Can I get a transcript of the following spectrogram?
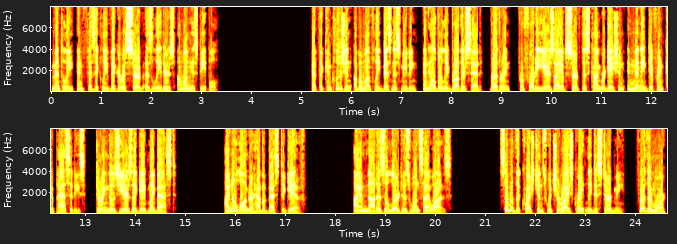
mentally, and physically vigorous serve as leaders among His people. At the conclusion of a monthly business meeting, an elderly brother said, Brethren, for forty years I have served this congregation in many different capacities, during those years I gave my best. I no longer have a best to give. I am not as alert as once I was. Some of the questions which arise greatly disturb me. Furthermore,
